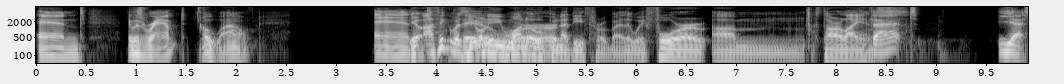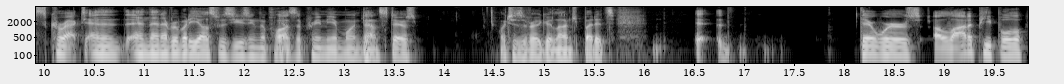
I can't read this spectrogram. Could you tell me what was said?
and it was ramped. Oh wow! And yeah, I think it was the only one open at Heathrow, by the way, for um, Star Alliance. That yes, correct. And and then everybody else was using the Plaza Premium one downstairs, which is a very good lounge. But it's it, there was a lot of people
